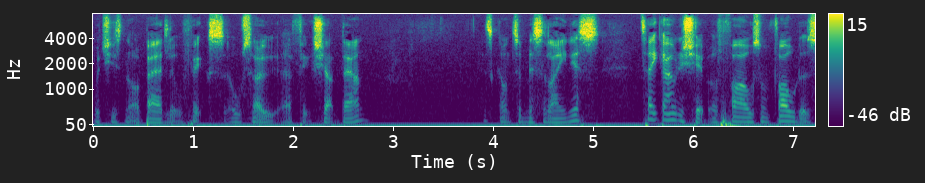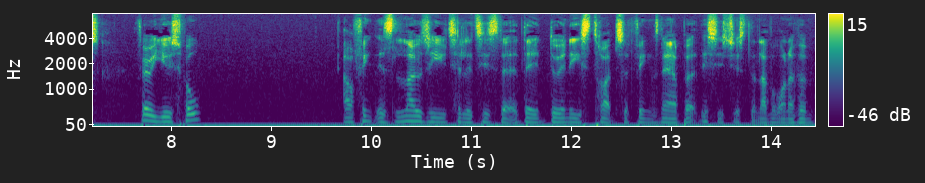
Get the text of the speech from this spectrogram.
which is not a bad little fix. Also fix shutdown. Let's go on to miscellaneous. Take ownership of files and folders. Very useful. I think there's loads of utilities that are doing these types of things now, but this is just another one of them.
